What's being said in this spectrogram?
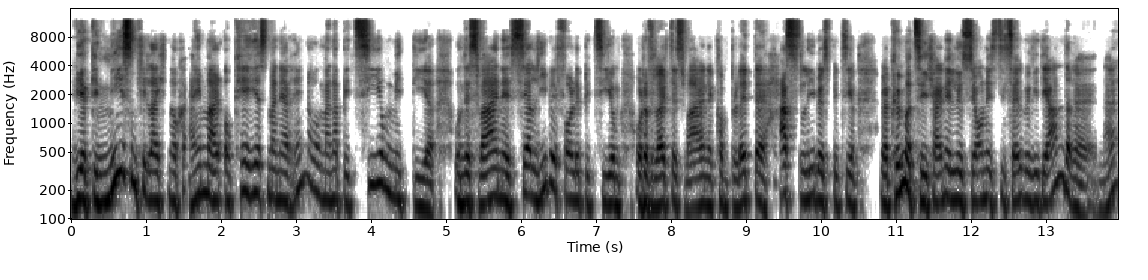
Wir genießen vielleicht noch einmal, okay, hier ist meine Erinnerung meiner Beziehung mit dir und es war eine sehr liebevolle Beziehung oder vielleicht es war eine komplette Hassliebesbeziehung. Wer kümmert sich? Eine Illusion ist dieselbe wie die andere. Ne?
